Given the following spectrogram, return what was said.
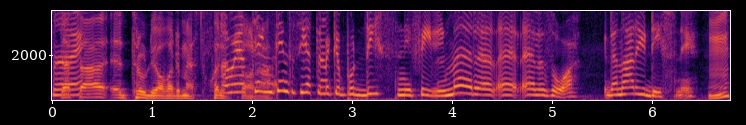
Nej. Detta eh, trodde jag var det mest Ja, självklara. men jag tänkte inte så jättemycket på Disney-filmer eller, eller så. Den här är ju Disney. Mm.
